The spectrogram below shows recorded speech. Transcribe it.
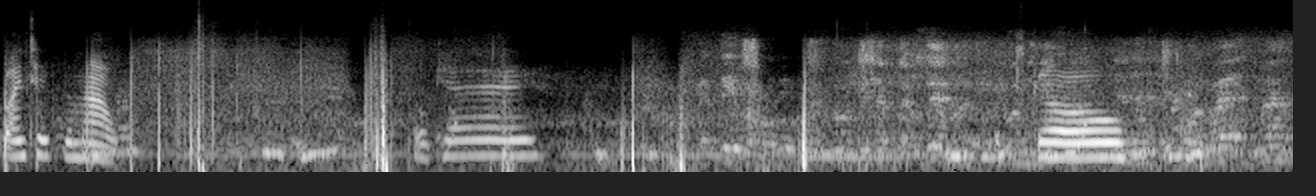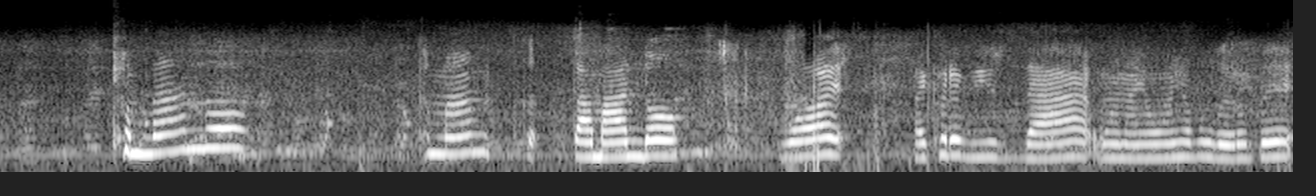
try and take them out. Okay. Let's go. Commando. Command. Commando. What? I could have used that when I only have a little bit.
